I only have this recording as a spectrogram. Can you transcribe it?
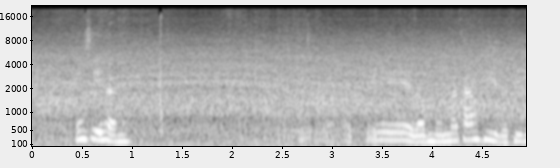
ๆจังซี่ค่ะนี่โอเคเราหมุนมาทางที่ประทิง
